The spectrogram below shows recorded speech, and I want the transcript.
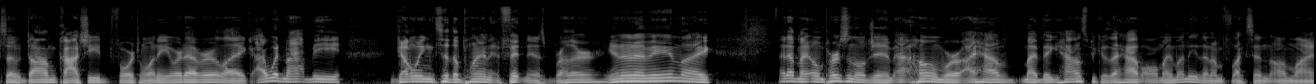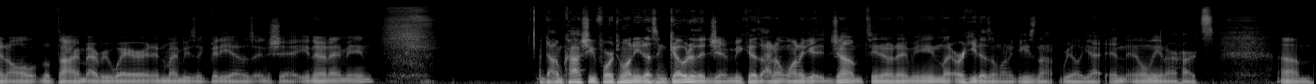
so Dom Kashi four twenty or whatever. Like I would not be going to the Planet Fitness, brother. You know what I mean? Like I'd have my own personal gym at home where I have my big house because I have all my money that I'm flexing online all the time, everywhere, in my music videos and shit. You know what I mean? Dom Kashi 420 doesn't go to the gym because I don't want to get jumped. You know what I mean? Like, or he doesn't want to. He's not real yet, and, and only in our hearts. Um,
